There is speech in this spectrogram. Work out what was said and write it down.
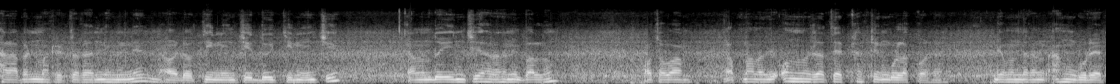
হারাবেন মাটির তলা নিম্নে হলেও তিন ইঞ্চি, দুই তিন ইঞ্চি। কারণ দুই ইঞ্চি হারানি ভালো। অথবা আপনারা যে অন্য জাতের কাটিংগুলো করেন যেমন ধরেন আঙ্গুরের,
